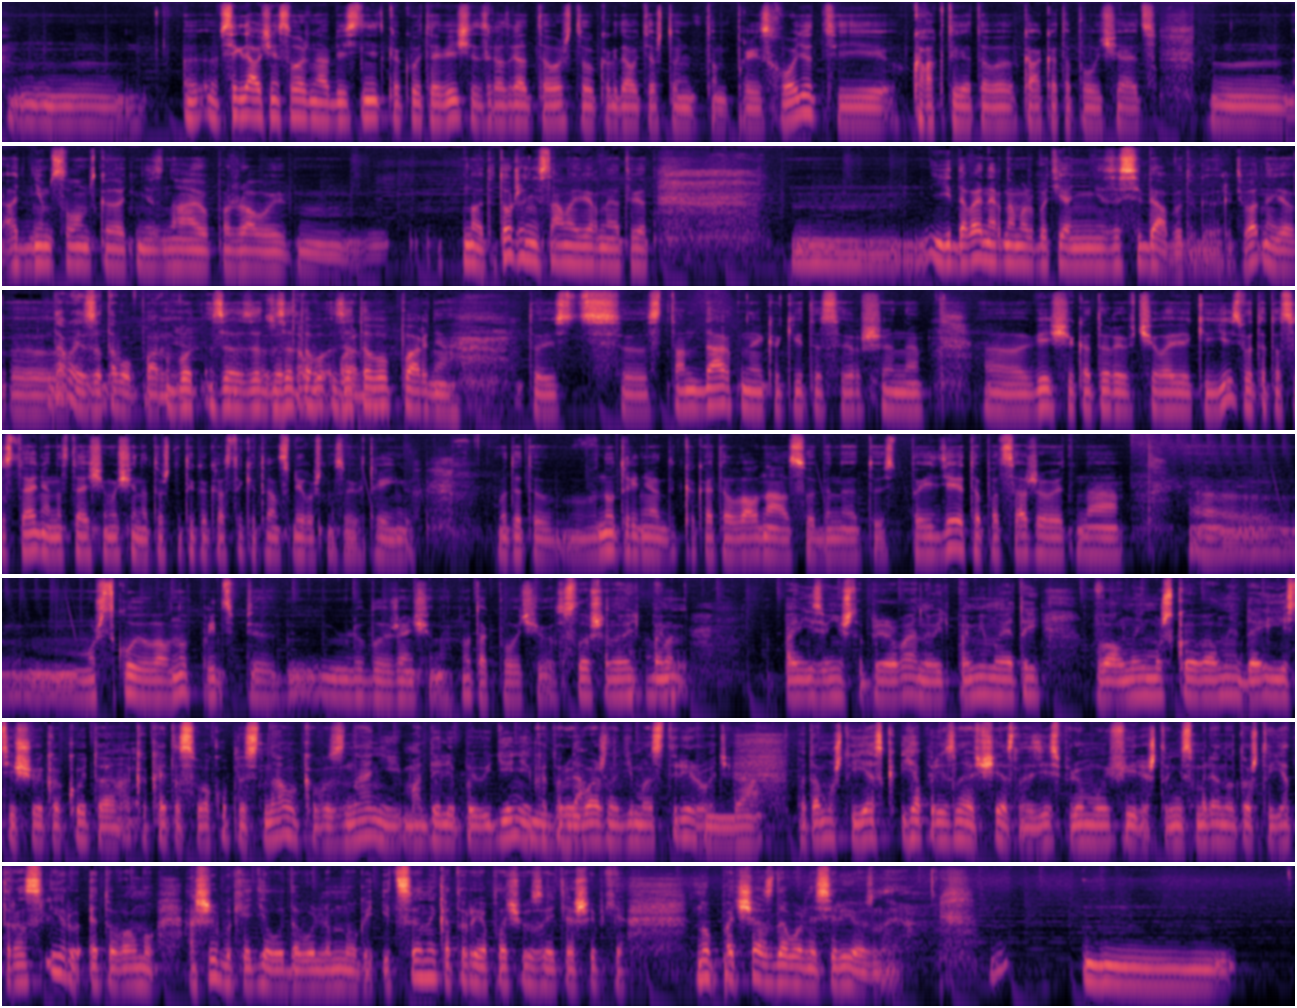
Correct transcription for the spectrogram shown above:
Всегда очень сложно объяснить какую-то вещь из разряда того, что когда у тебя что-нибудь там происходит, и как ты этого, как это получается. Одним словом сказать не знаю, пожалуй, но это тоже не самый верный ответ. И давай, наверное, может быть, я не за себя буду говорить. Ладно, я... Э, давай за того парня. Вот, за, за, за, за, того, парня. за того парня. То есть э, стандартные какие-то совершенно э, вещи, которые в человеке есть. Вот это состояние настоящего мужчины, то, что ты как раз-таки транслируешь на своих тренингах. Вот это внутренняя какая-то волна особенная. То есть, по идее, это подсаживает на э, мужскую волну, в принципе, любую женщину. Ну, так получилось. Слушай, ну ведь вот извини, что прерываю, но ведь помимо этой волны, мужской волны, да, и есть еще и какой-то, какая-то совокупность навыков, знаний, моделей поведения, которые да. важно демонстрировать. Да. Потому что я, я признаюсь честно, здесь в прямом эфире, что несмотря на то, что я транслирую эту волну, ошибок я делаю довольно много. И цены, которые я плачу за эти ошибки, ну, подчас довольно серьезные.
